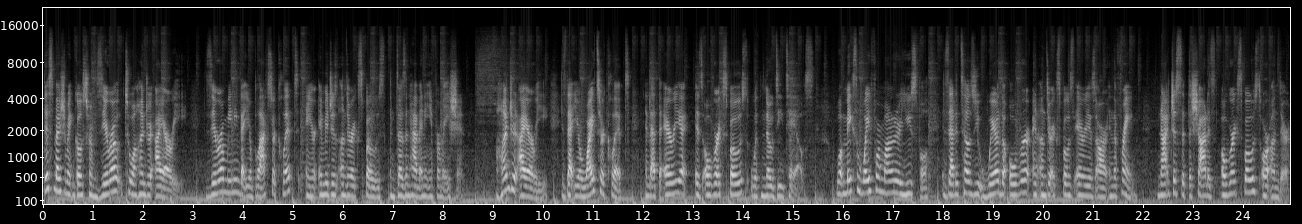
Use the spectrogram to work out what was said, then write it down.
This measurement goes from 0 to 100 IRE. 0 meaning that your blacks are clipped and your image is underexposed and doesn't have any information. 100 IRE is that your whites are clipped and that the area is overexposed with no details. What makes a waveform monitor useful is that it tells you where the over and underexposed areas are in the frame, not just if the shot is overexposed or under.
